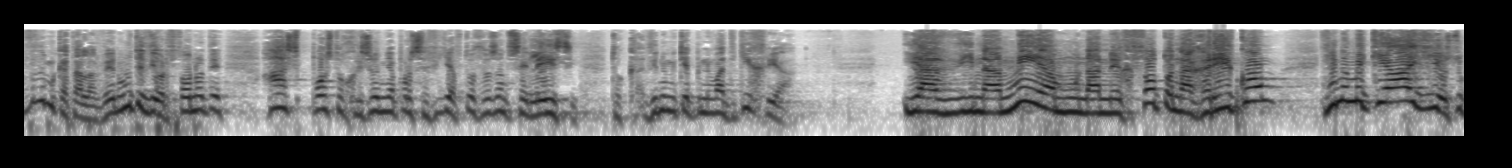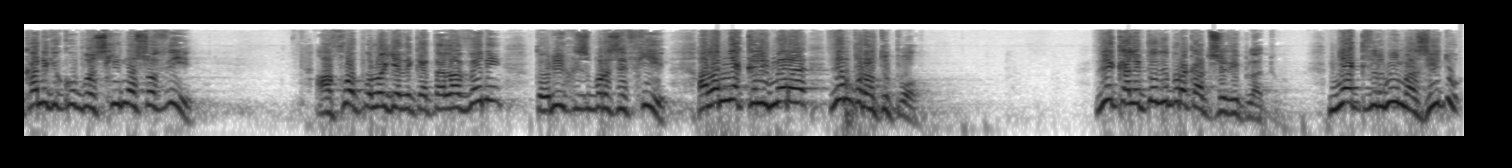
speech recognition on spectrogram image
Αυτό δεν με καταλαβαίνω, ούτε διορθώνονται. Α, πώ το χρυσό μια προσευχή για αυτό, Θεός να του ελεήσει. Το δίνουμε και πνευματική χρειά. Η αδυναμία μου να ανεχθώ των αγρίκων γίνομαι και άγιος. Του κάνει και κουμποσχή να σωθεί. Αφού από λόγια δεν καταλαβαίνει, το ρίχνει στην προσευχή. Αλλά μια καλημέρα δεν μπορώ να του πω. Δέκα λεπτά δεν μπορώ να κάτσω δίπλα του. Μια εκδρομή μαζί του,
